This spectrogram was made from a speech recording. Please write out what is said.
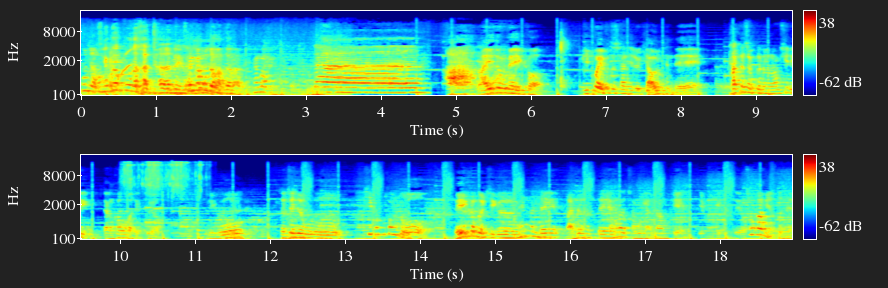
혼자 생각보다 간단하네요. 생각보다 간단하네. 생각보다. 짠. 아 아이돌 메이크업 비포 애프터 샷이 이렇게 나올 텐데 다크 서클은 확실히 일단 커버가 됐고요. 그리고 전체적으로 피부 톤도 메이크업을 지금 했는데 만졌을 때 하나도 자국이 안 남게 예쁘게 됐어요. 소감이 어떠세요?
